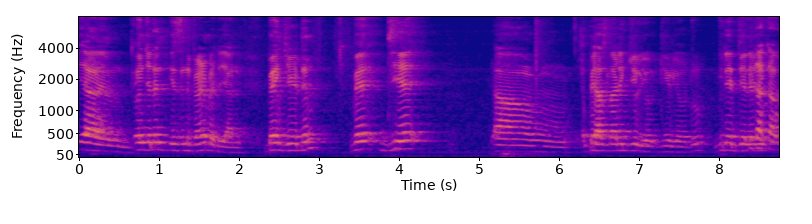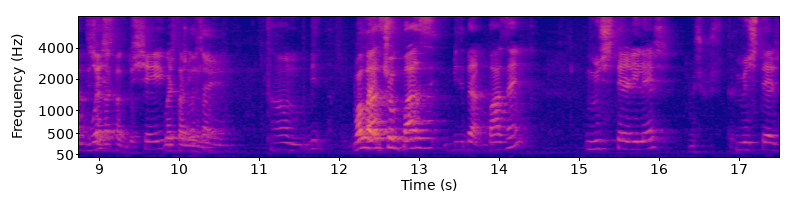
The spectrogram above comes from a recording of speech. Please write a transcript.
yani önceden izin vermedi yani ben girdim ve diye um, beyazları giriyor, giriyordu bir de Bir diğerleri dakika dışarıda West kaldı. şey Western Union. Tamam bir Vallahi bazı, çok bazı bir bazen müşteriler Müşteri. müşteri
